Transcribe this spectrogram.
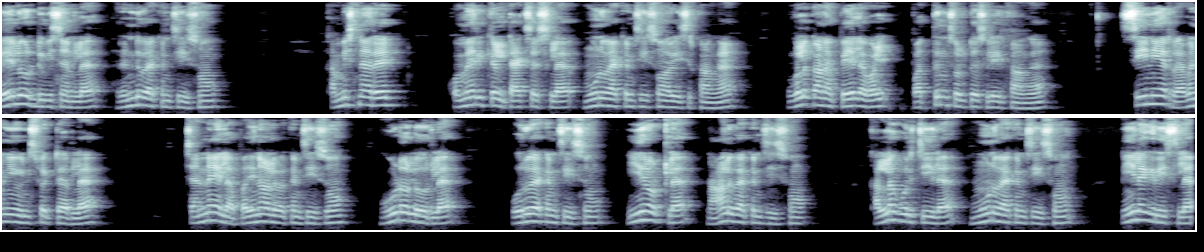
வேலூர் டிவிஷனில் ரெண்டு வேக்கன்சிஸும் கமிஷனரேட் கொமேரிக்கல் டேக்ஸஸில் மூணு வேக்கன்சிஸும் அறிவிச்சிருக்காங்க. உங்களுக்கான பே லெவல் பத்துன்னு சொல்லிட்டு சொல்லியிருக்காங்க. சீனியர் ரெவன்யூ இன்ஸ்பெக்டரில் சென்னையில் பதினாலு வேக்கன்சிஸும் கூடலூரில் ஒரு வேக்கன்சிஸும் ஈரோட்டில் நாலு வேக்கன்சிஸும் கள்ளக்குறிச்சியில் மூணு வேக்கன்சிஸும் நீலகிரிஸில்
